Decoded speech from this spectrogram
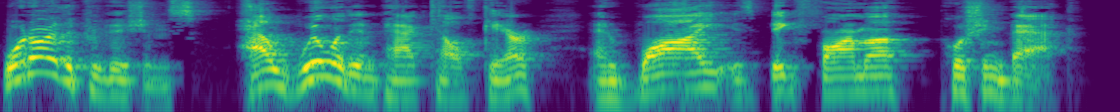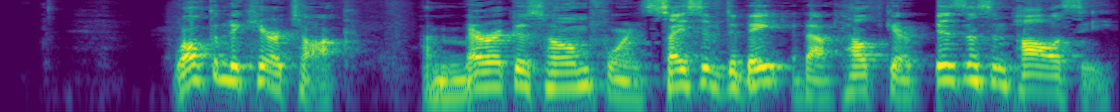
What are the provisions? How will it impact healthcare? And why is Big Pharma pushing back? Welcome to Care Talk, America's home for incisive debate about healthcare business and policy.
